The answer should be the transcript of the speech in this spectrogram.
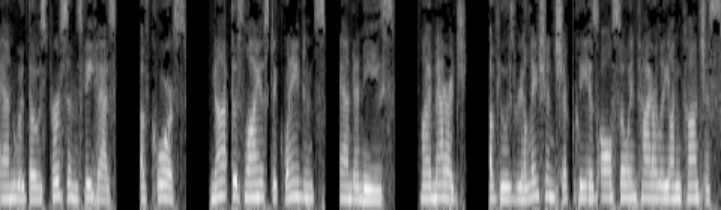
and with those persons he has, of course, not the slightest acquaintance, and a niece, by marriage, of whose relationship he is also entirely unconscious.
